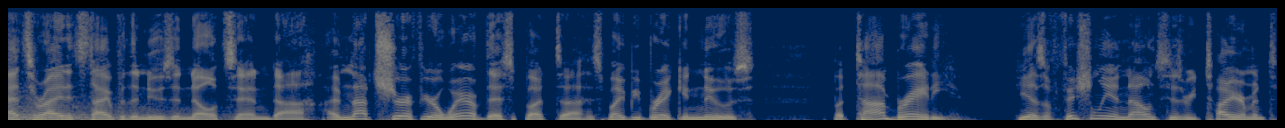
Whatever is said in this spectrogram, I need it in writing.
That's right. It's time for the news and notes. And uh, I'm not sure if you're aware of this, but uh, this might be breaking news. But Tom Brady, he has officially announced his retirement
